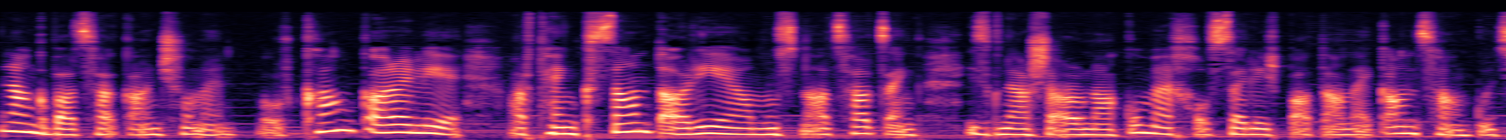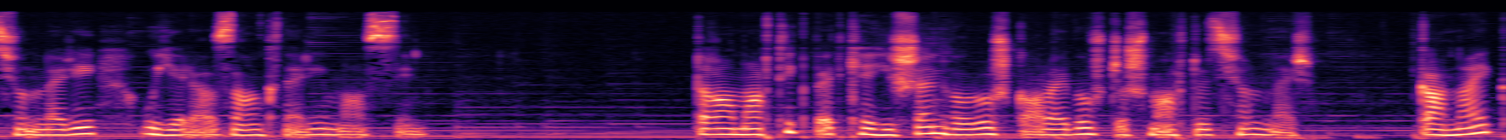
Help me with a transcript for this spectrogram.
Նրանք բացականչում են, որքան կարելի է, արդեն 20 տարի է ամուսնացած ենք, իսկ նա շարունակում է խոսել իր պատանեկան ցանկությունների ու երազանքների մասին տղամարդիկ պետք է հիշեն որոշ կարևոր ճշմարտություններ։ Կանայք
